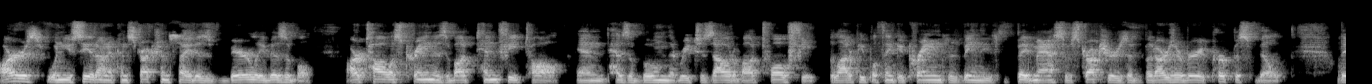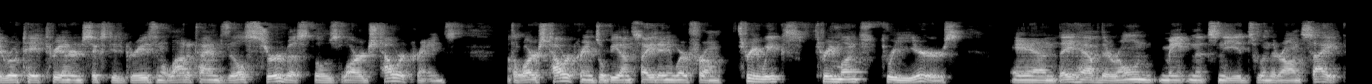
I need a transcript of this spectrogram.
Ours, when you see it on a construction site, is barely visible. Our tallest crane is about 10 feet tall and has a boom that reaches out about 12 feet. A lot of people think of cranes as being these big, massive structures, but ours are very purpose built. They rotate 360 degrees, and a lot of times they'll service those large tower cranes. The large tower cranes will be on site anywhere from three weeks, three months, three years and they have their own maintenance needs when they're on site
